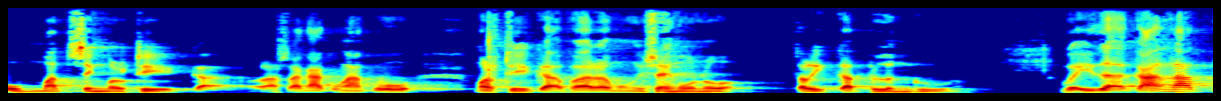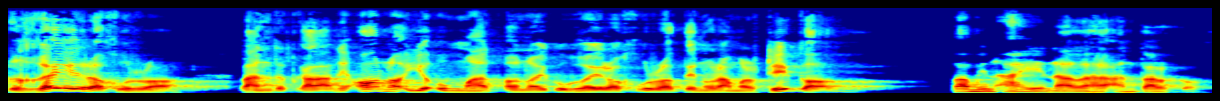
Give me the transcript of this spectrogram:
umat sing merdeka. Rasa ngaku-ngaku merdeka bareng mung isih ngono terikat belenggu. Wa idza kanat ghaira khurrah lan kalane ana ya umat ana iku ghaira khurratin ora merdeka Pamin aina lah antalko.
